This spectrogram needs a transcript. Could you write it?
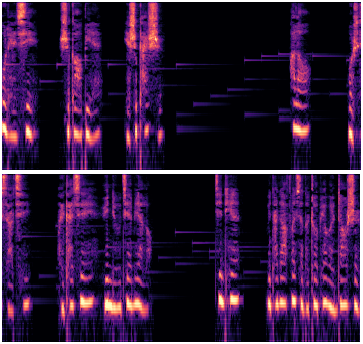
不联系是告别，也是开始。Hello，我是小七，很开心与你又见面了。今天为大家分享的这篇文章是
